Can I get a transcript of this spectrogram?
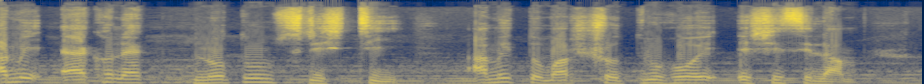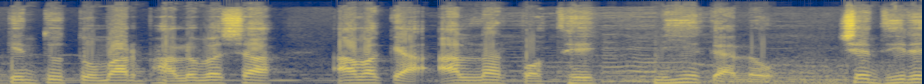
আমি এখন এক নতুন সৃষ্টি। আমি তোমার শত্রু হয়ে এসেছিলাম, কিন্তু তোমার ভালোবাসা আমাকে আল্লাহর পথে নিয়ে গেল। সে ধীরে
